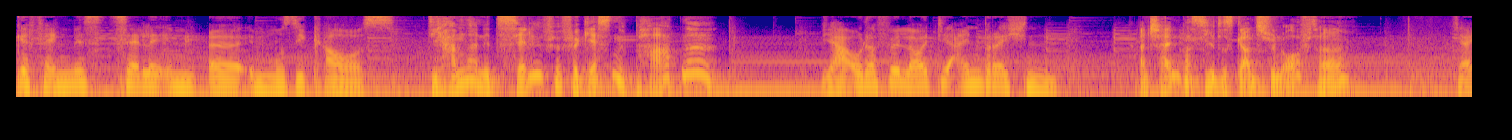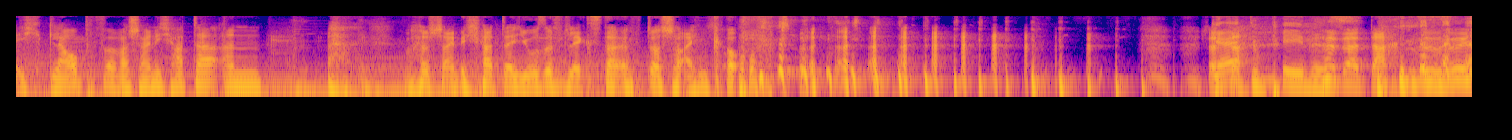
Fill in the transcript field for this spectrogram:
Gefängniszelle im, äh, im Musikhaus. Die haben da eine Zelle für vergessene Partner? Ja, oder für Leute, die einbrechen. Anscheinend passiert das ganz schön oft, ha? Ja, ich glaube, wahrscheinlich hat er an. Wahrscheinlich hat der Josef Lex da öfter schon einkauft. Gell, du Penis. da dachten sie sich,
